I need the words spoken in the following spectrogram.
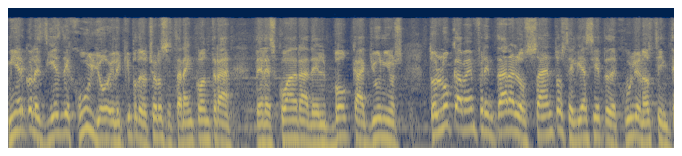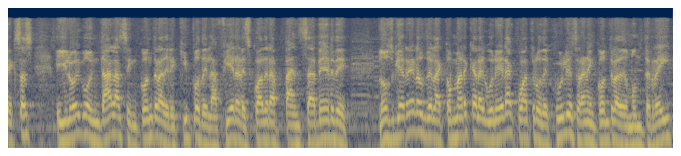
Miércoles 10 de julio, el equipo de los Cholos estará en contra de la escuadra del Boca Juniors. Toluca va a enfrentar a los Santos el día 7 de julio en Austin, Texas. Y luego en Dallas en contra del equipo de la Fiera, la escuadra Panza Verde. Los guerreros de la comarca lagunera, 4 de julio, estarán en contra de Monterrey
